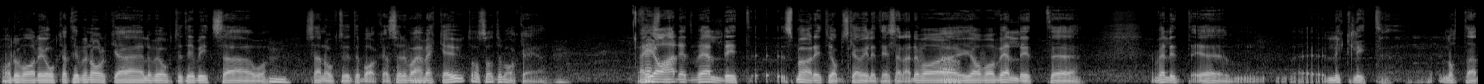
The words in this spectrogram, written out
Och då var det åka till Menorca eller vi åkte till Ibiza och Mm. sen åkte vi tillbaka. Så det var en vecka ut och så tillbaka igen. Mm. Nej, jag hade ett väldigt smörigt jobb ska jag villigt erkänna. Det var, Ja. Jag var väldigt, eh, väldigt eh, lyckligt lottad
